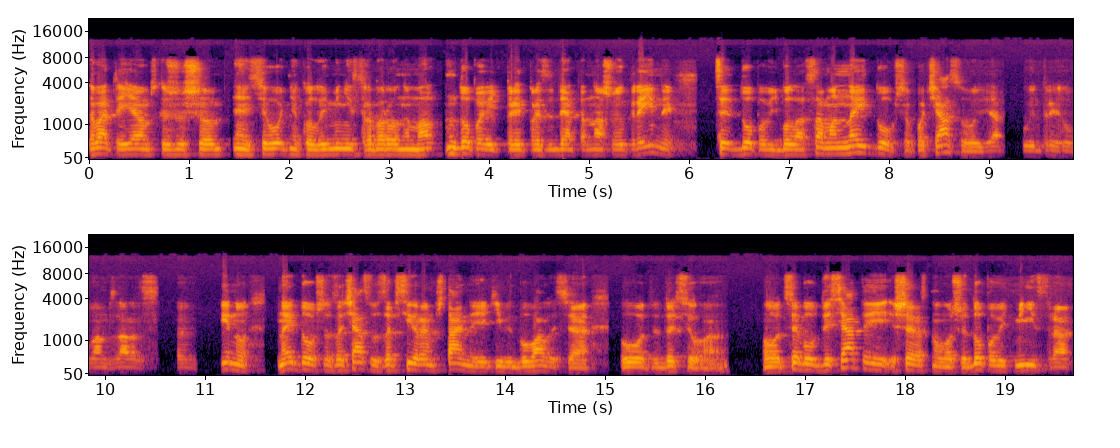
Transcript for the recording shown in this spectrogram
Давайте я вам скажу, що е, сьогодні, коли міністр оборони мав доповідь перед президентом нашої країни, це доповідь була сама найдовша по часу. Я таку інтригу вам зараз е, кину. Найдовша за часу за всі Ремштайни, які відбувалися от до цього. От це був 10-й, і ще раз наголошую, доповідь міністра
